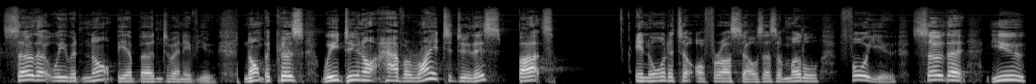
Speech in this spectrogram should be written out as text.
so that we would not be a burden to any of you. Not because we do not have a right to do this, but in order to offer ourselves as a model for you so that you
